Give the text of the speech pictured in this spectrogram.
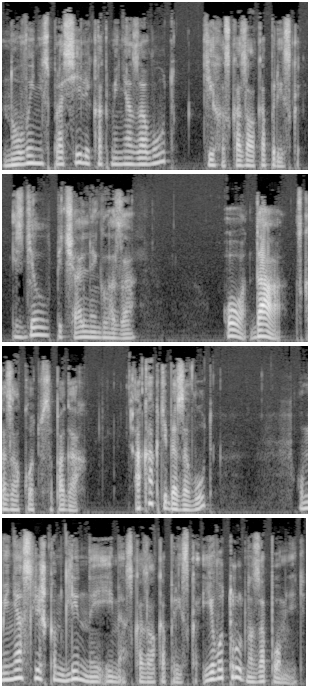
«Но вы не спросили, как меня зовут?» — тихо сказал Каприска и сделал печальные глаза. «О, да!» — сказал кот в сапогах. «А как тебя зовут?» «У меня слишком длинное имя», — сказал Каприска. «Его трудно запомнить».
